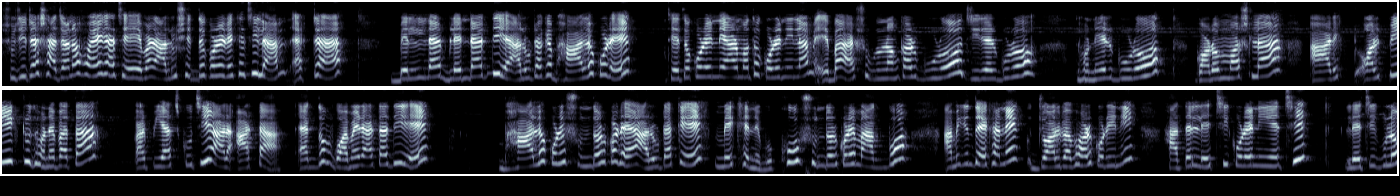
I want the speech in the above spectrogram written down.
সুজিটা সাজানো হয়ে গেছে। এবার আলু সেদ্ধ করে রেখেছিলাম। একটা ব্লেন্ডার ব্লেন্ডার দিয়ে আলুটাকে ভালো করে থেতো করে নেওয়ার মতো করে নিলাম। এবার শুকনো লঙ্কার গুঁড়ো, জিরের গুঁড়ো ধনের গুঁড়ো, গরম মশলা, আর একটু, অল্প একটু ধনে পাতা, আর পেঁয়াজ কুচি আর আটা। একদম গমের আটা দিয়ে ভালো করে সুন্দর করে আলুটাকে মেখে নেব। খুব সুন্দর করে মাখবো। আমি কিন্তু এখানে জল ব্যবহার করিনি। হাতের লেচি করে নিয়েছি। লেচিগুলো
